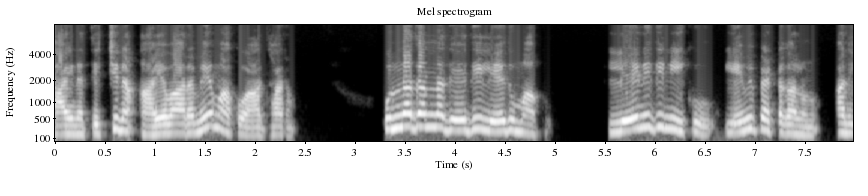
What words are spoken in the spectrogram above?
ఆయన తెచ్చిన ఆయవారమే మాకు ఆధారం. ఉన్నదన్నదేదీ లేదు మాకు. లేనిది నీకు ఏమి పెట్టగలను అని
